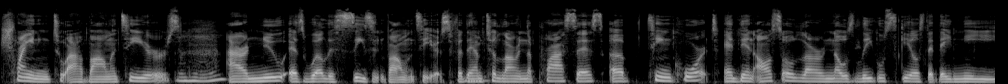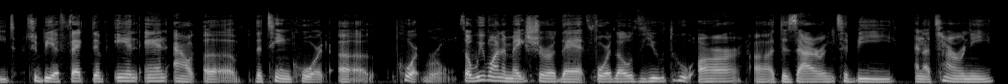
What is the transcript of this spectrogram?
training to our volunteers, Mm-hmm. our new as well as seasoned volunteers, for them to learn the process of teen court and then also learn those legal skills that they need to be effective in and out of the teen court. Uh, courtroom. So we want to make sure that for those youth who are uh, desiring to be an attorney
